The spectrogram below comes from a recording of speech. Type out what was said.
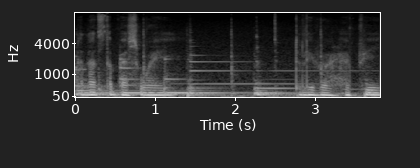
And that's the best way to live a happy,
